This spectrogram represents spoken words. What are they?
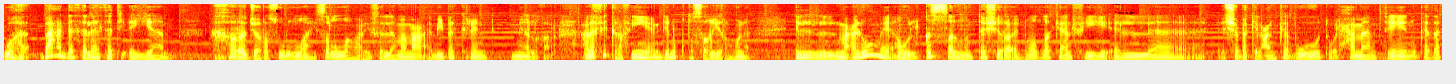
وبعد ثلاثة أيام خرج رسول الله صلى الله عليه وسلم مع أبي بكر من الغار. على فكرة في عندي نقطة صغيرة هنا. المعلومة أو القصة المنتشرة أنه والله كان في شبك العنكبوت والحمامتين وكذا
